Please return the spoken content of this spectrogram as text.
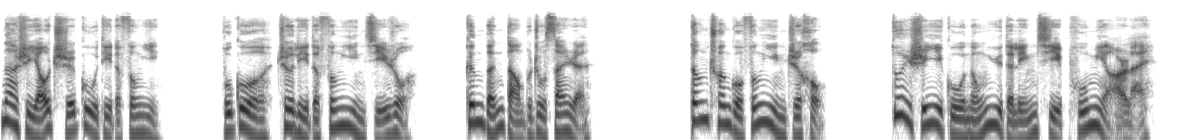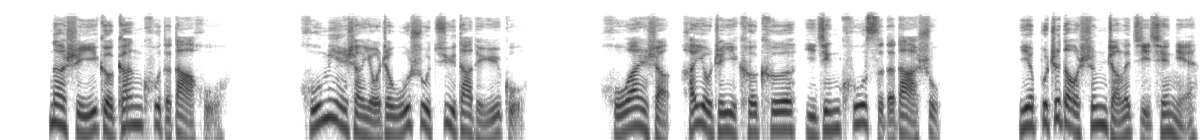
那是瑶池故地的封印。不过这里的封印极弱，根本挡不住三人。当穿过封印之后，顿时一股浓郁的灵气扑面而来。那是一个干枯的大湖，湖面上有着无数巨大的鱼骨，湖岸上还有着一棵棵已经枯死的大树，也不知道生长了几千年。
